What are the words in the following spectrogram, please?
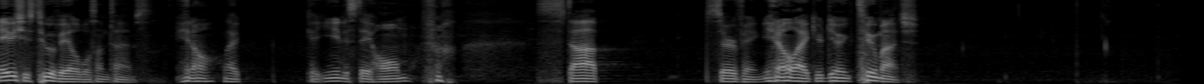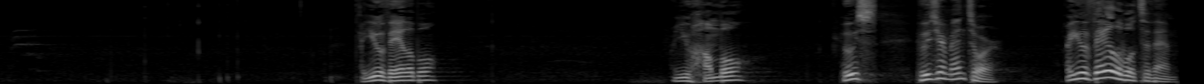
Maybe she's too available sometimes. You know, like, okay, you need to stay home. Stop serving. You know, like you're doing too much. Are you available? Are you humble? Who's, who's your mentor? Are you available to them?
